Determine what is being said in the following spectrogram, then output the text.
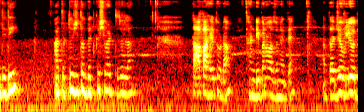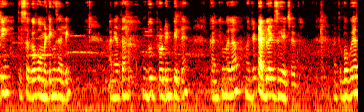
दीदी आता तुझी तब्येत कशी वाटते तुला? ताप आहे थोडा. थंडी पण वाजून येते. आता जेवली होती ती सगळं वॉमिटिंग झाली. आणि आता दूध प्रोटीन पिते. कारण की मला माझे टॅबलेट्स घ्यायचे आहेत. आता बघूयात.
